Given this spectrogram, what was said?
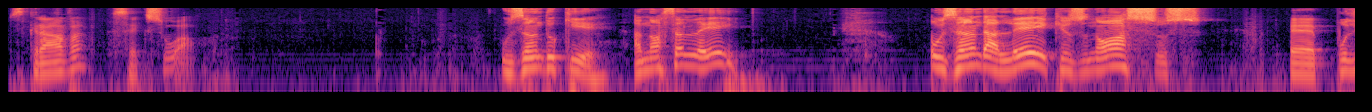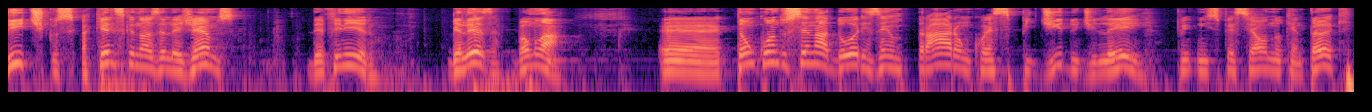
Escrava sexual. Usando o que? A nossa lei. Usando a lei que os nossos é, políticos, aqueles que nós elegemos, definiram. Beleza? Vamos lá. É, então, quando os senadores entraram com esse pedido de lei, em especial no Kentucky,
